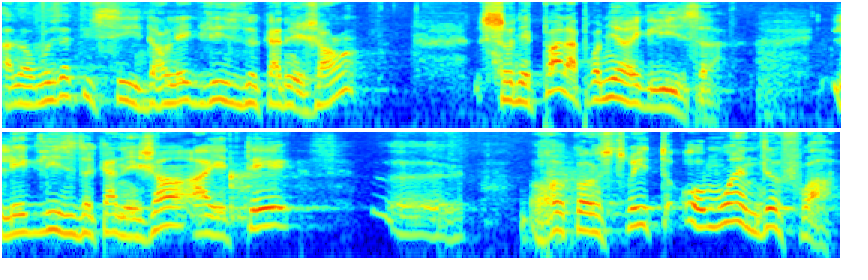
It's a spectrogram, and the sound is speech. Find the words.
Alors vous êtes ici dans l'église de Canéjean. Ce n'est pas la première église. L'église de Canéjean a été euh, reconstruite au moins deux fois.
